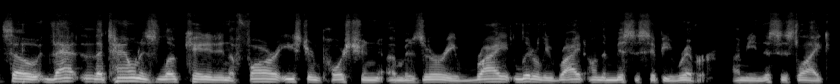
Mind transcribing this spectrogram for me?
so that the town is located in the far eastern portion of Missouri, right, literally right on the Mississippi River. I mean, this is like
